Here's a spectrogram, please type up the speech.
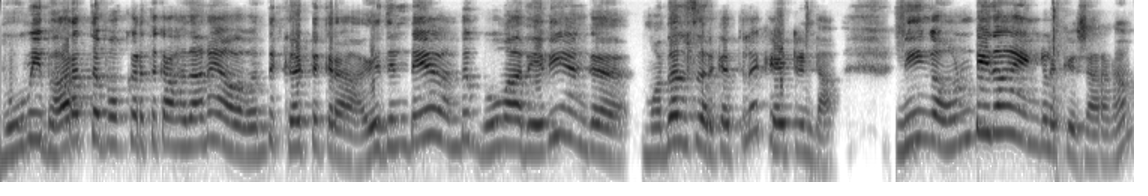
பூமி பாரத்தை போக்குறதுக்காக தானே அவ வந்து கேட்டுக்கிறா. அழுதுண்டே வந்து பூமாதேவி அங்க முதல் சர்க்கத்துல கேட்டுண்டா. நீங்க ஒண்டிதான் எங்களுக்கு சரணம்.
